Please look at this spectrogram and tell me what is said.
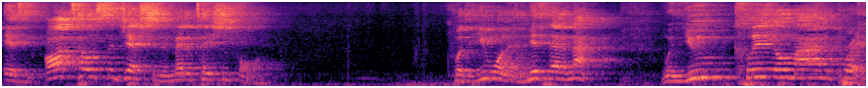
is an auto suggestion in meditation form. Whether you want to admit that or not, when you clear your mind to pray,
